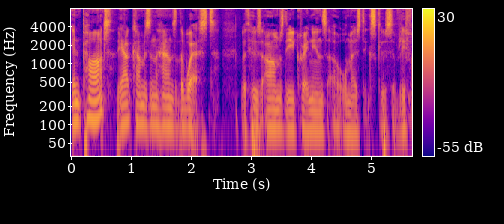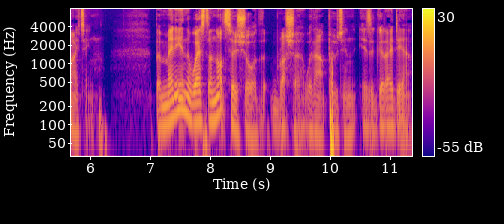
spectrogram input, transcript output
In part, the outcome is in the hands of the West, with whose arms the Ukrainians are almost exclusively fighting. But many in the West are not so sure that Russia without Putin is a good idea.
